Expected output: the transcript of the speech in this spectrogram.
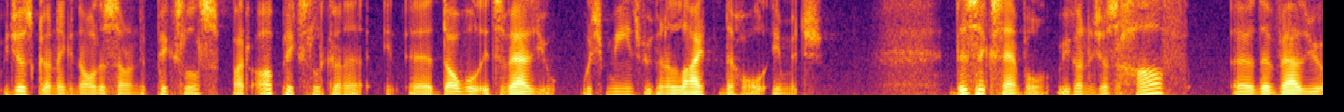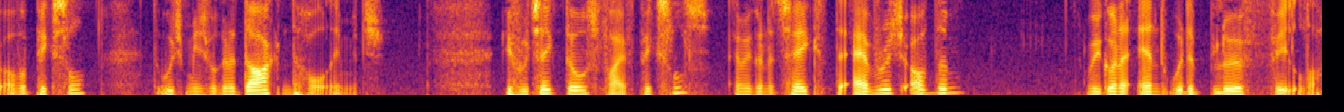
we're just going to ignore the surrounding pixels, but our pixel is going to uh, double its value, which means we're going to lighten the whole image. This example, we're going to just halve uh, the value of a pixel, which means we're going to darken the whole image. If we take those 5 pixels and we're going to take the average of them, we're going to end with a blur filter.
